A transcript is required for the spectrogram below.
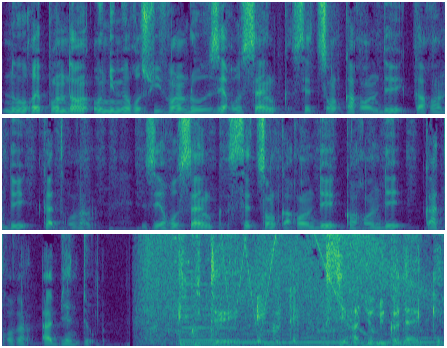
nous répondons au numéro suivant le 05 742 42 80. 05 742 42 80. À bientôt. Écoutez, écoutez, c'est Radio Mucodec.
